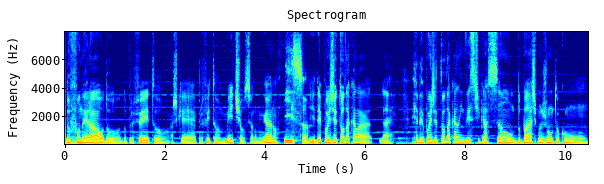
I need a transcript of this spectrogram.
do funeral do, do prefeito, acho que é prefeito Mitchell, se eu não me engano. Isso. E depois de toda aquela. É. E depois de toda aquela investigação do Batman junto com,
